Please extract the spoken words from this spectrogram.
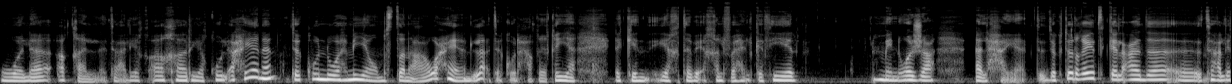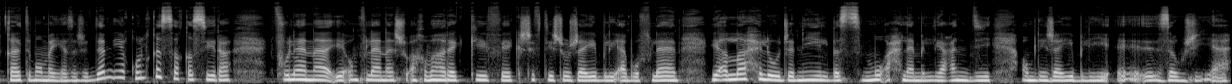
ولا ولا أقل تعليق آخر يقول أحيانا تكون وهمية ومصطنعة وأحيانا لا تكون حقيقية لكن يختبئ خلفها الكثير. من وجع الحياة. دكتور غيث كالعادة آه، تعليقات مميزة جدا. يقول قصة قصيرة. فلانة يا أم فلانة شو أخبارك؟ كيفك؟ شفتي شو جايب لي أبو فلان؟ يا الله حلو جميل بس مو أحلى من اللي عندي أو من اللي جايب لي آه، زوجية.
